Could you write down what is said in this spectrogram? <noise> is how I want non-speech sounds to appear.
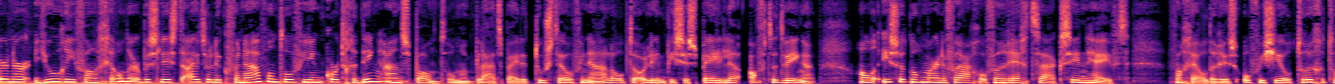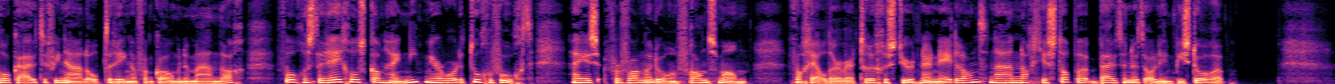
Turner Jury van Gelder beslist uiterlijk vanavond of hij een kort geding aanspant... om een plaats bij de toestelfinale op de Olympische Spelen af te dwingen. Al is het nog maar de vraag of een rechtszaak zin heeft. Van Gelder is officieel teruggetrokken uit de finale op de ringen van komende maandag. Volgens de regels kan hij niet meer worden toegevoegd. Hij is vervangen door een Fransman. Van Gelder werd teruggestuurd naar Nederland na een nachtje stappen buiten het Olympisch dorp.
